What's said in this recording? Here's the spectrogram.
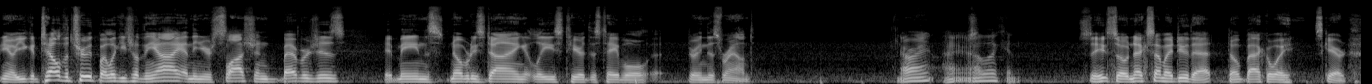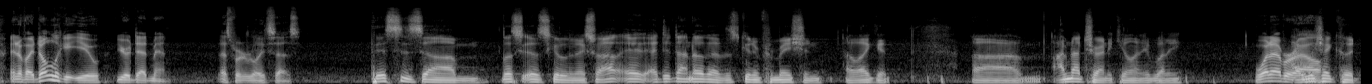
you know, you could tell the truth by looking each other in the eye, and then you're sloshing beverages. It means nobody's dying, at least here at this table uh, during this round. All right, I, I like it. See, so next time I do that, don't back away scared. And if I don't look at you, you're a dead man. That's what it really says. This is um, let's let's go to the next one. I, I did not know that. That's good information. I like it. Um, I'm not trying to kill anybody. Whatever, I Al. wish I could.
